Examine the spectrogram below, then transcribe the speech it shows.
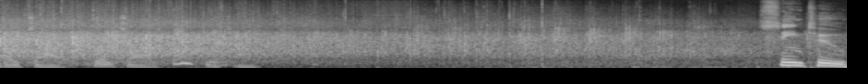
Great job. Great job. Thank you. Job. Scene two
